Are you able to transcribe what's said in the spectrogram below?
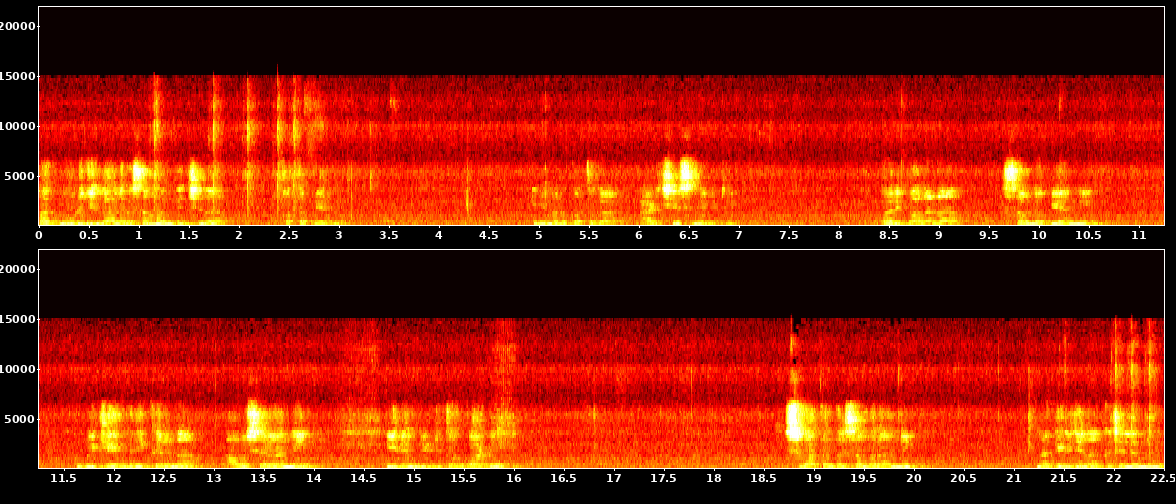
పదమూడు జిల్లాలకు సంబంధించిన కొత్త పేర్లు. ఇవి మనం కొత్తగా యాడ్ చేసినవి పరిపాలన సౌలభ్యాన్ని వికేంద్రీకరణ అవసరాన్ని ఈ రెండింటితో పాటు స్వాతంత్ర సమరాన్ని నా గిరిజన అక్క చెల్లెమ్మలు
